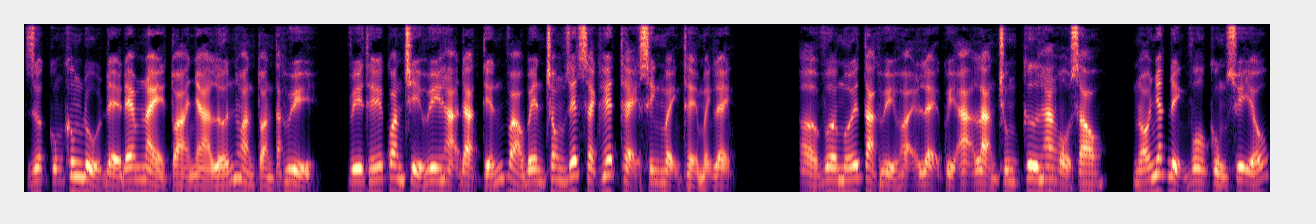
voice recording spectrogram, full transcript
Dược cũng không đủ để đem này tòa nhà lớn hoàn toàn tạc hủy, vì thế quan chỉ huy hạ đạt tiến vào bên trong giết sạch hết thể sinh mệnh thể mệnh lệnh. Ở vừa mới tạc hủy hoại lệ quỷ ạ lản trung cư hang ổ sau, nó nhất định vô cùng suy yếu,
